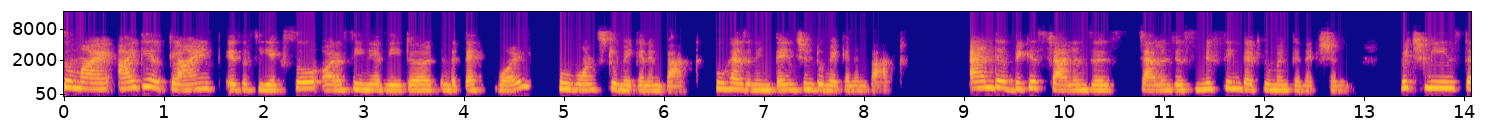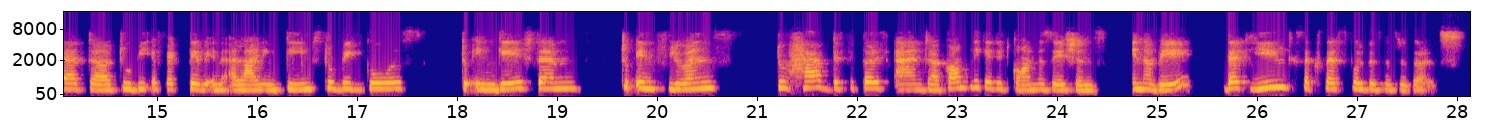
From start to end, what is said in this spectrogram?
So my ideal client is a CXO or a senior leader in the tech world who wants to make an impact, who has an intention to make an impact. And their biggest challenge is, challenge is missing that human connection, which means that uh, to be effective in aligning teams to big goals, to engage them, to influence, to have difficult and uh, complicated conversations in a way that yield successful business results.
